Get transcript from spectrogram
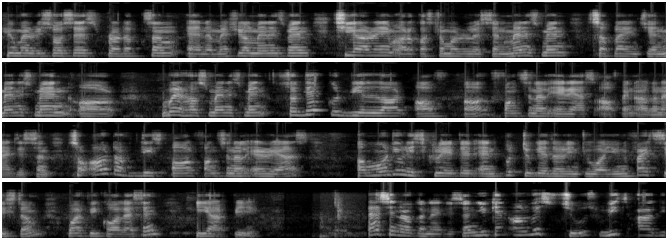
human resources, production and a material management, CRM or customer relation management, supply and chain management or warehouse management. So there could be a lot of uh, functional areas of an organization. So out of these all functional areas a module is created and put together into a unified system what we call as an ERP as an organization you can always choose which are the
